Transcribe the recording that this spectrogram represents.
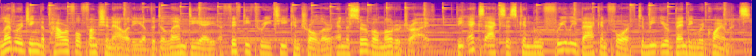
Leveraging the powerful functionality of the Delem DA-A53T controller and the servo motor drive, the X-axis can move freely back and forth to meet your bending requirements.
